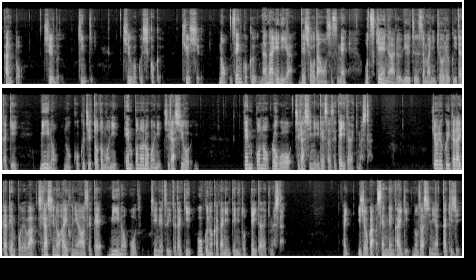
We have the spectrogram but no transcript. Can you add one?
関東、中部、近畿、中国、四国、九州の全国7エリアで商談を進め、お付き合いのある流通様に協力いただき、ミーノの告知とともに店舗のロゴにチラシを、店舗のロゴをチラシに入れさせていただきました。協力いただいた店舗では、チラシの配布に合わせてミーノを陳列いただき、多くの方に手に取っていただきました。はい。以上が宣伝会議の雑誌にあった記事、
